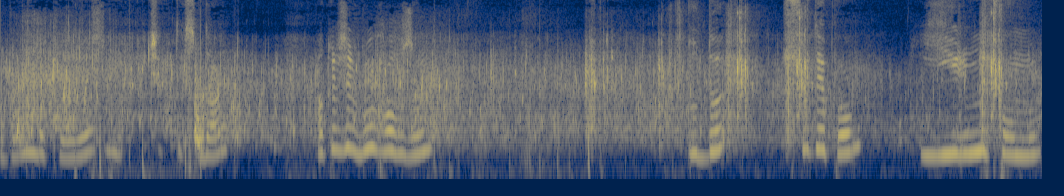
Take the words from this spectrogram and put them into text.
Buradan bakıyoruz. Çıktık sudan. Arkadaşlar bu havuzun burada su depom 20 tonluk.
